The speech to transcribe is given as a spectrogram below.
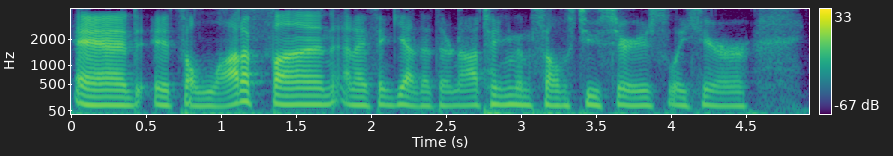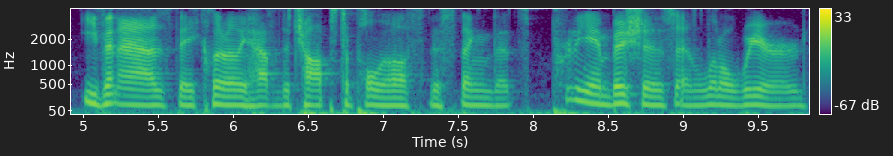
And it's a lot of fun, and I think yeah that they're not taking themselves too seriously here, even as they clearly have the chops to pull off this thing that's pretty ambitious and a little weird.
